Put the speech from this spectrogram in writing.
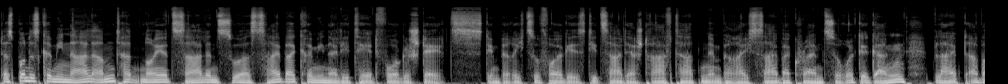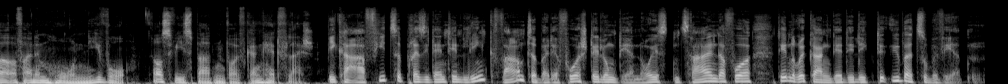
Das Bundeskriminalamt hat neue Zahlen zur Cyberkriminalität vorgestellt. Dem Bericht zufolge ist die Zahl der Straftaten im Bereich Cybercrime zurückgegangen, bleibt aber auf einem hohen Niveau. Aus Wiesbaden Wolfgang Hetfleisch. BKA-Vizepräsidentin Link warnte bei der Vorstellung der neuesten Zahlen davor, den Rückgang der Delikte überzubewerten.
